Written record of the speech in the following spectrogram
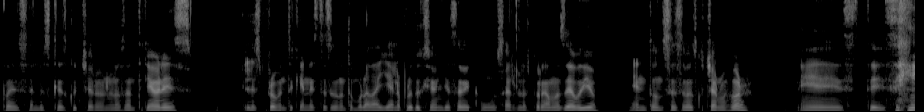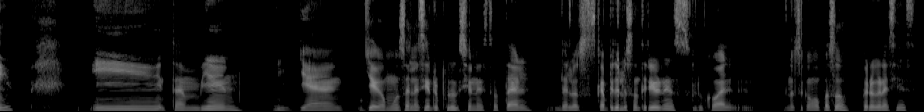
pues a los que escucharon los anteriores, les prometo que en esta segunda temporada ya la producción ya sabe cómo usar los programas de audio, entonces se va a escuchar mejor. Este, sí. Y también ya llegamos a las 100 reproducciones total de los capítulos anteriores, lo cual no sé cómo pasó, pero gracias.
